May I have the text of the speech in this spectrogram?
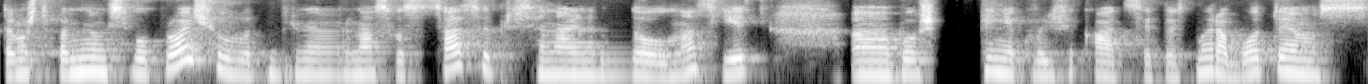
Потому что, помимо всего прочего, вот, например, у нас в Ассоциации профессиональных дол у нас есть э, повышение квалификации, то есть мы работаем с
